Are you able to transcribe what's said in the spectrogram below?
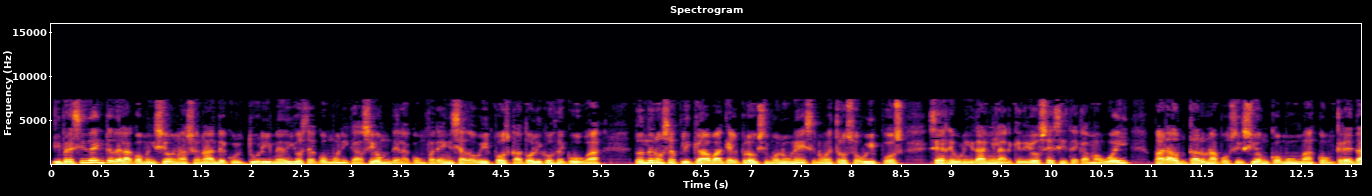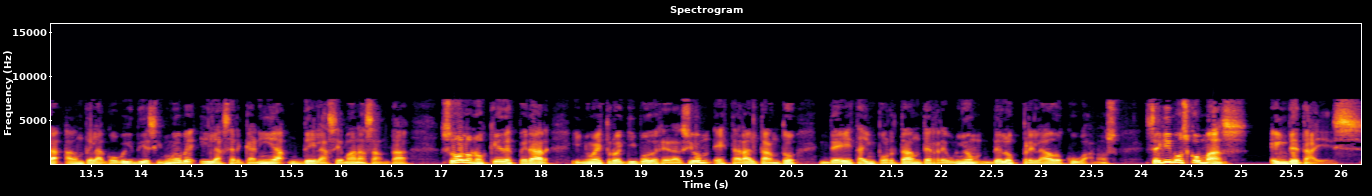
Y presidente de la Comisión Nacional de Cultura y Medios de Comunicación de la Conferencia de Obispos Católicos de Cuba, donde nos explicaba que el próximo lunes nuestros obispos se reunirán en la Arquidiócesis de Camagüey para adoptar una posición común más concreta ante la COVID-19 y la cercanía de la Semana Santa. Solo nos queda esperar y nuestro equipo de redacción estará al tanto de esta importante reunión de los prelados cubanos. Seguimos con más en detalles.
